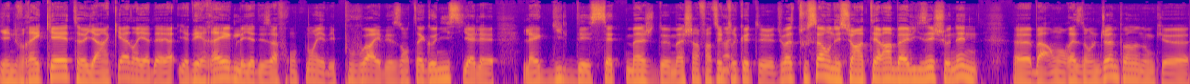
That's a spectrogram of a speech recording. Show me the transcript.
il y a une vraie quête, il y a un cadre, il y a des, il y a des règles, il y a des affrontements, il y a des pouvoirs, il y a des antagonistes, il y a les- la guilde des sept mages de machin. Enfin, tu sais, le truc que tu vois, tout ça, on est sur un terrain balisé shonen. euh, bah, on reste dans le jump, hein, donc, euh,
